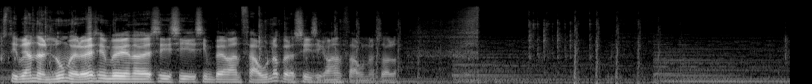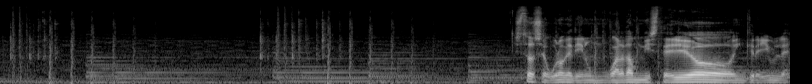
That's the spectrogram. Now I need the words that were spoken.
Estoy viendo el número, ¿eh? Siempre viendo a ver si, si siempre avanza uno, pero sí, sí que avanza uno solo. Esto seguro que tiene un guarda un misterio increíble. ¿eh?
